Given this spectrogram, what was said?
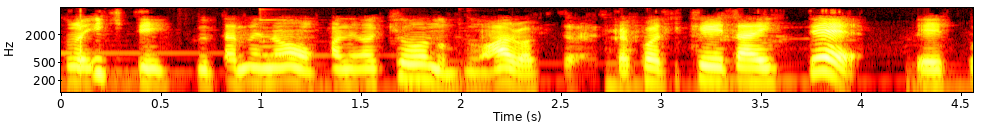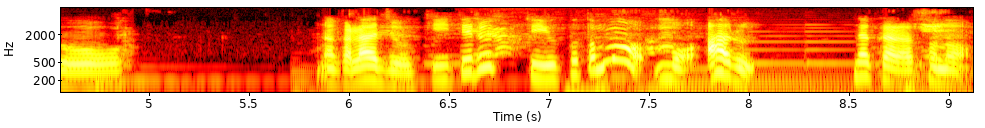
その生きていくためのお金は今日の分あるわけじゃないですか。こうやって携帯行って、えっ、ー、と、なんかラジオを聞いてるっていうことももうある。だからその、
